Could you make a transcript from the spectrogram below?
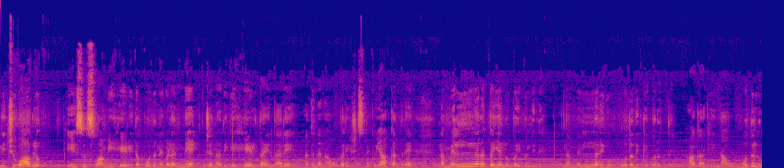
ನಿಜವಾಗ್ಲೂ ಯೇಸು ಸ್ವಾಮಿ ಹೇಳಿದ ಬೋಧನೆಗಳನ್ನೇ ಜನರಿಗೆ ಹೇಳ್ತಾ ಇದ್ದಾರೆ. ಅದನ್ನು ನಾವು ಪರೀಕ್ಷಿಸಬೇಕು. ಯಾಕಂದ್ರೆ ನಮ್ಮೆಲ್ಲರ ಕೈಯಲ್ಲೂ ಬೈಬಲ್ ಇದೆ. ನಮ್ಮೆಲ್ಲರಿಗೂ ಓದೋದಿಕ್ಕೆ ಬರುತ್ತೆ. ಹಾಗಾಗಿ ನಾವು ಮೊದಲು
